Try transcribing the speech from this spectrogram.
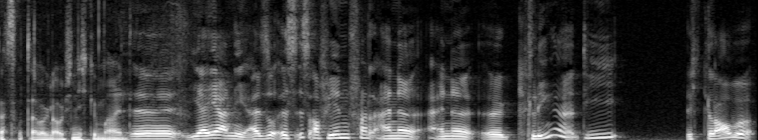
Das hat er aber, glaube ich, nicht gemeint. Äh, ja, ja, nee. Also, es ist auf jeden Fall eine, eine äh, Klinge, die, ich glaube,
